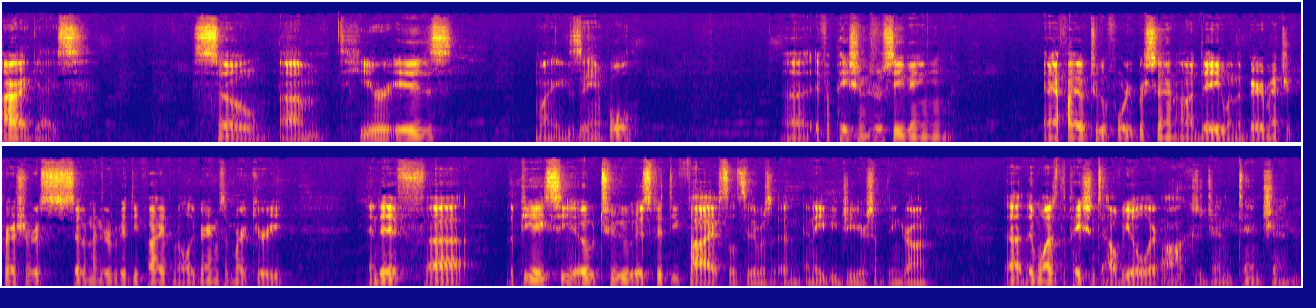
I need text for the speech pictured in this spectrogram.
Alright guys, so um, here is my example uh, if a patient is receiving an FiO2 of 40% on a day when the barometric pressure is 755 milligrams of mercury, and if uh, the PaCO2 is 55, so let's say there was an, an ABG or something drawn, uh, then what is the patient's alveolar oxygen tension?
